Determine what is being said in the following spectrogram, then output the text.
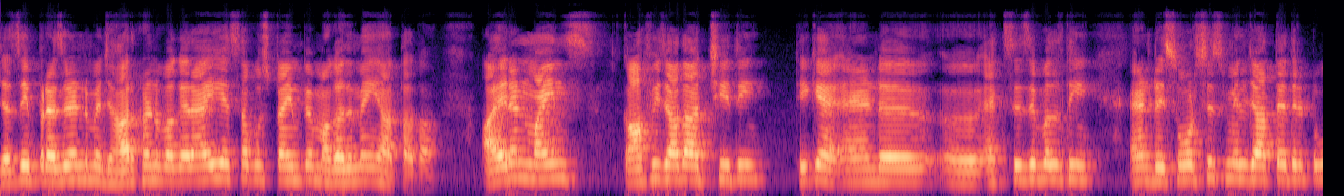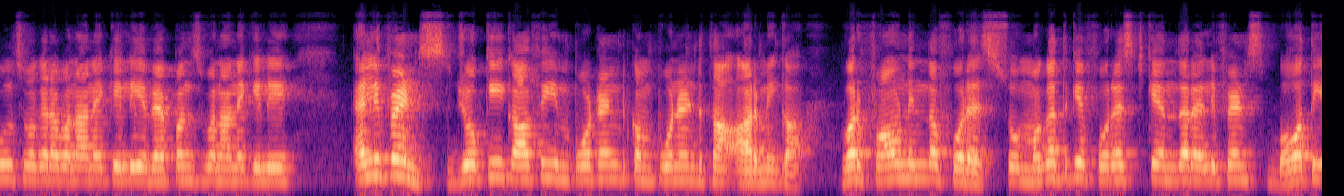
जैसे प्रेजेंट में झारखंड वगैरह है ये सब उस टाइम पे मगध में ही आता था। आयरन माइंस काफ़ी ज़्यादा अच्छी थी ठीक है? एंड एक्सेसिबल uh, थी। एंड रिसोर्सेस मिल जाते थे टूल्स वगैरह बनाने के लिए वेपन्स बनाने के लिए। एलिफेंट्स, जो कि काफ़ी इंपॉर्टेंट कंपोनेंट था आर्मी का were found in the forest so Magadha के फॉरेस्ट के अंदर एलिफेंट्स बहुत ही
